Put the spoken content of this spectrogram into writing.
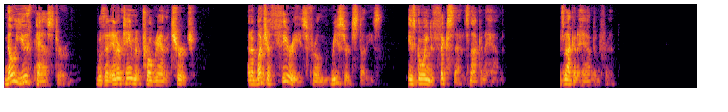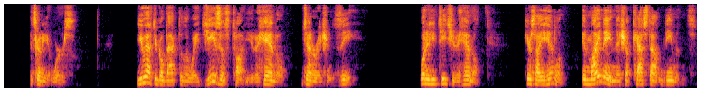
No youth pastor with an entertainment program at church and a bunch of theories from research studies is going to fix that. It's not going to happen. It's not going to happen, friend. It's going to get worse. You have to go back to the way Jesus taught you to handle Generation Z. What did he teach you to handle? Here's how you handle them. In my name they shall cast out demons.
